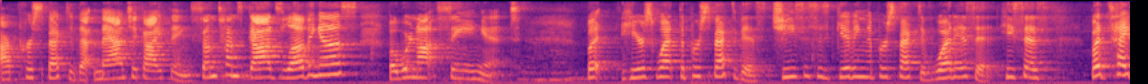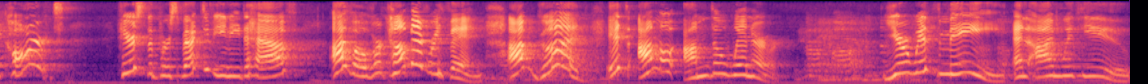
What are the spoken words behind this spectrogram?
Our perspective, that magic eye thing. Sometimes God's loving us, but we're not seeing it. But here's what the perspective is Jesus is giving the perspective. What is it? He says, But take heart. Here's the perspective you need to have. I've overcome everything. I'm good. It's I'm a, I'm the winner. Uh-huh. You're with me and I'm with you.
